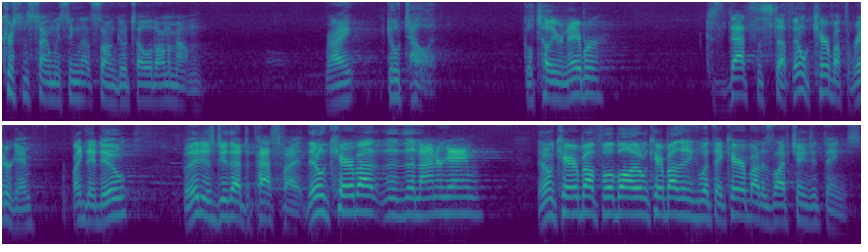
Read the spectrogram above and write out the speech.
Christmas time, we sing that song, Go Tell It on a Mountain. Right? Go tell it. Go tell your neighbor, because that's the stuff. They don't care about the Raider game like they do, but they just do that to pacify it. They don't care about the, the Niner game. They don't care about football. They don't care about anything. What they care about is life changing things.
